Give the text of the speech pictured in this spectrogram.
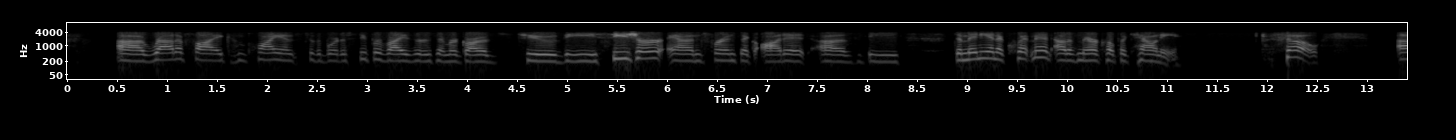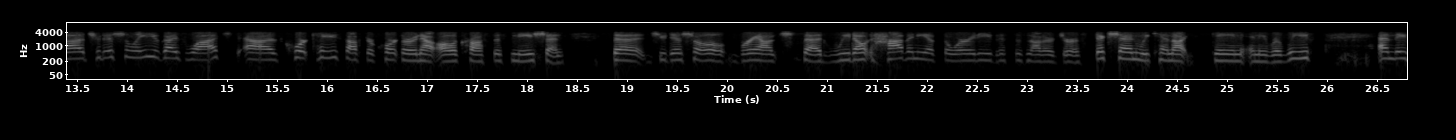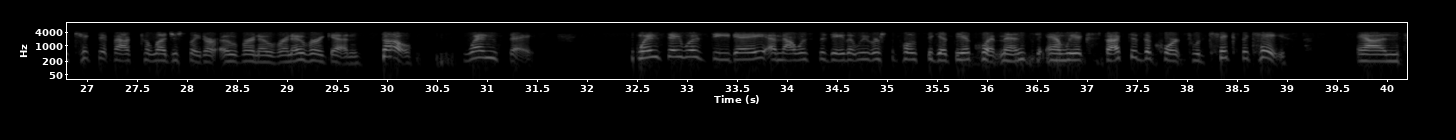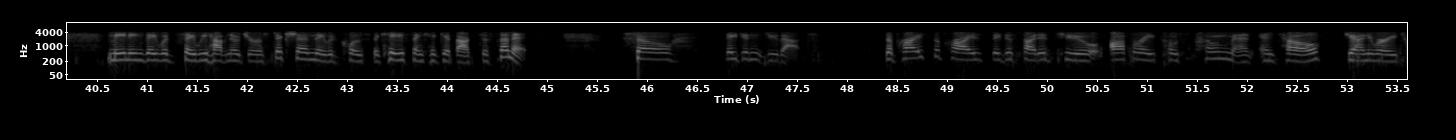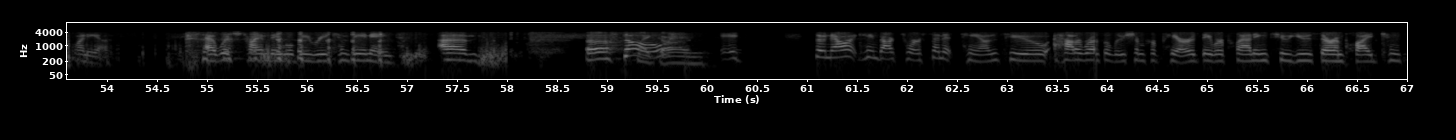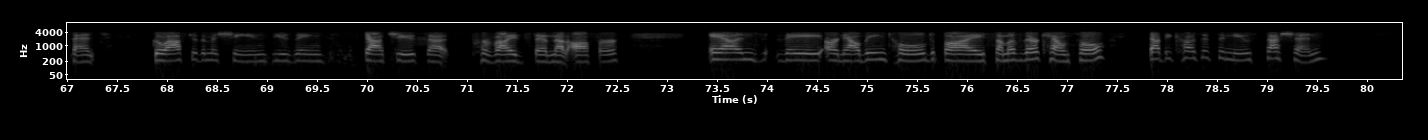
uh, ratify compliance to the Board of Supervisors in regards to the seizure and forensic audit of the Dominion equipment out of Maricopa County. So, uh, traditionally, you guys watched as court case after court thrown out all across this nation. The judicial branch said, We don't have any authority. This is not our jurisdiction. We cannot gain any relief. And they've kicked it back to legislator over and over and over again. So, Wednesday. Wednesday was D Day, and that was the day that we were supposed to get the equipment. And we expected the courts would kick the case. And meaning they would say we have no jurisdiction, they would close the case and kick it back to Senate. So they didn't do that. Surprise, surprise, they decided to offer a postponement until January 20th, at which time they will be reconvening. Um, oh, so, my God. It, so now it came back to our Senate's hands, who had a resolution prepared. They were planning to use their implied consent, go after the machines using statute that provides them that offer. And they are now being told by some of their counsel that because it's a new session,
